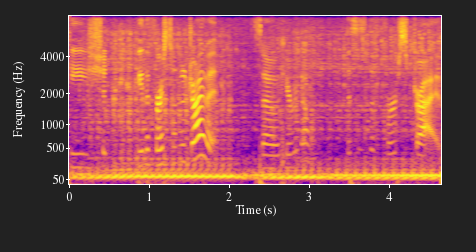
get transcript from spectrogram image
he should be the first one to drive it. So here we go. This is the first drive.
